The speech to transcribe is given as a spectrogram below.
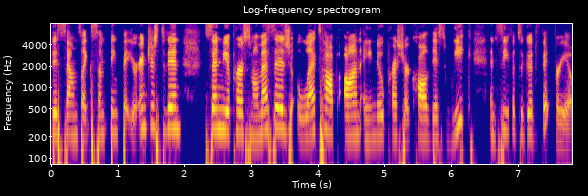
this sounds like something that you're interested in, send me a personal message. Let's hop on a no pressure call this week and see if it's a good fit for you.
